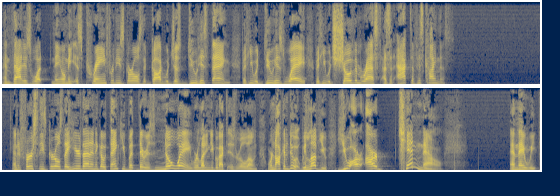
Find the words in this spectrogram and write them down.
And that is what Naomi is praying for these girls that God would just do his thing, that he would do his way, that he would show them rest as an act of his kindness. And at first, these girls, they hear that and they go, Thank you, but there is no way we're letting you go back to Israel alone. We're not going to do it. We love you. You are our kin now. And they weep,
